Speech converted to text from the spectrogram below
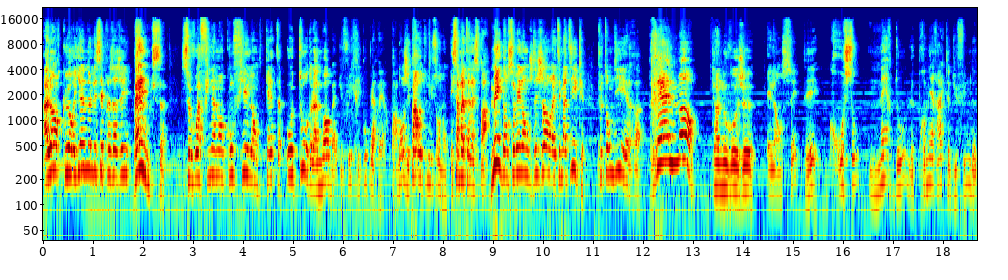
Alors que rien ne laissait présager, Banks se voit finalement confier l'enquête autour de la mort bah, du flic ripou pervers. Pardon, j'ai pas retenu son nom. Et ça m'intéresse pas. Mais dans ce mélange des genres et thématiques, peut-on dire réellement qu'un nouveau jeu est lancé? C'est grosso merdo le premier acte du film de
